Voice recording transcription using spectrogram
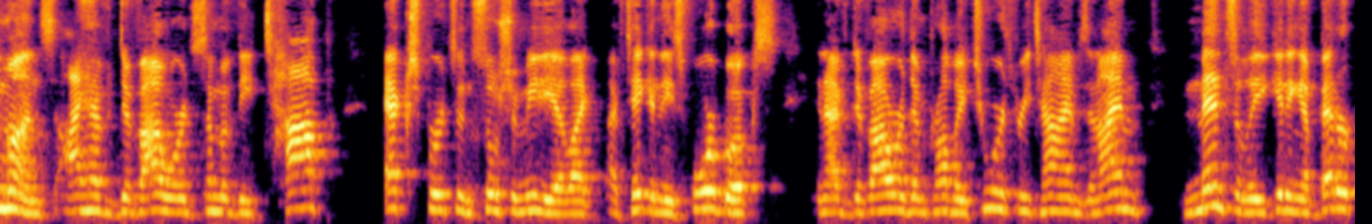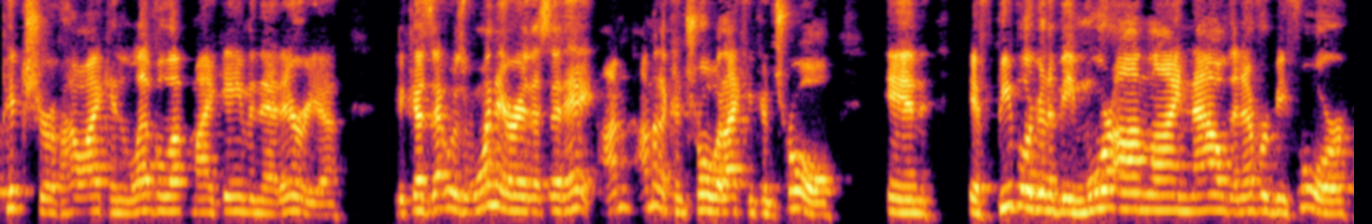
months, I have devoured some of the top experts in social media. Like I've taken these four books and I've devoured them probably two or three times, and I'm mentally getting a better picture of how I can level up my game in that area. Because that was one area that said, hey, I'm, I'm going to control what I can control. And if people are going to be more online now than ever before,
